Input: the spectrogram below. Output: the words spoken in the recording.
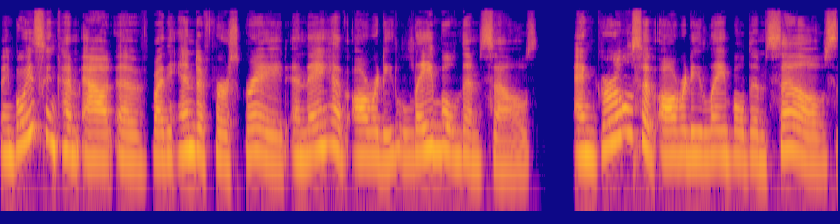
I mean, boys can come out of by the end of first grade and they have already labeled themselves, and girls have already labeled themselves,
